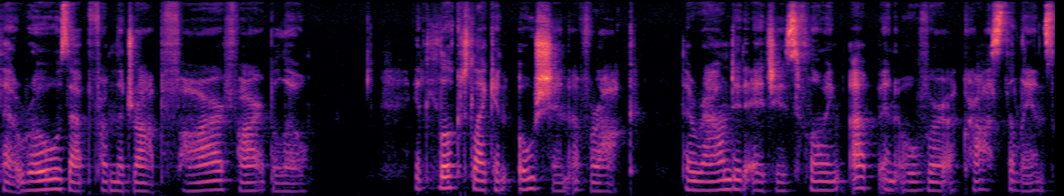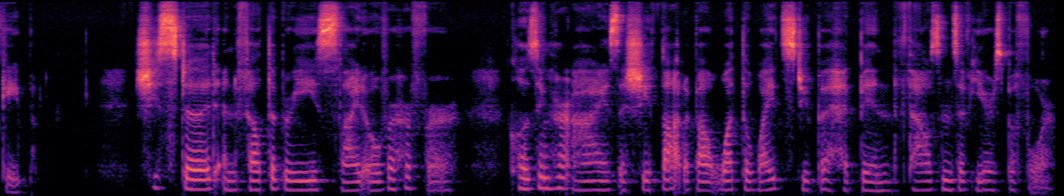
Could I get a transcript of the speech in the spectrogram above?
that rose up from the drop far, far below. It looked like an ocean of rock, the rounded edges flowing up and over across the landscape. She stood and felt the breeze slide over her fur closing her eyes as she thought about what the white stupa had been thousands of years before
